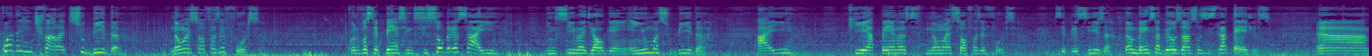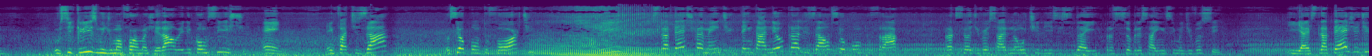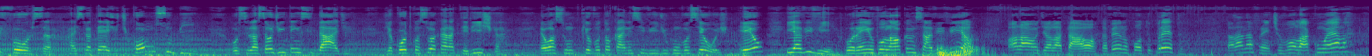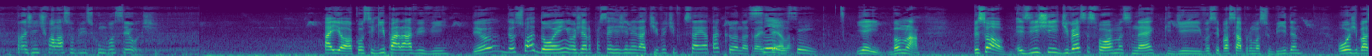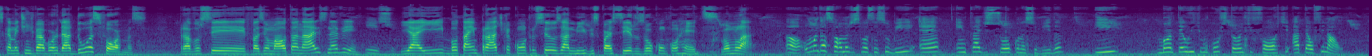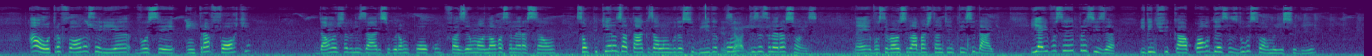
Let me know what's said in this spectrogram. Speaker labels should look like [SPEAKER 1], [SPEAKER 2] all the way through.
[SPEAKER 1] Quando a gente fala de subida, não é só fazer força. Quando você pensa em se sobressair em cima de alguém em uma subida, aí que apenas não é só fazer força. Você precisa também saber usar suas estratégias. Ah, o ciclismo, de uma forma geral, ele consiste em enfatizar o seu ponto forte e estrategicamente tentar neutralizar o seu ponto fraco para que seu adversário não utilize isso daí para se sobressair em cima de você. E a estratégia de força, a estratégia de como subir, oscilação de intensidade, de acordo com a sua característica, é o assunto que eu vou tocar nesse vídeo com você hoje. Eu e a Vivi. Porém, eu vou lá alcançar a Vivi, ó. Olha lá onde ela tá, ó. Tá vendo o ponto preto? Tá lá na frente. Eu vou lá com ela pra gente falar sobre isso com você hoje. Aí, ó, consegui parar a Vivi. Deu, deu sua dor, hein? Hoje era pra ser regenerativa, eu tive que sair atacando atrás
[SPEAKER 2] sei,
[SPEAKER 1] dela.
[SPEAKER 2] Sei,
[SPEAKER 1] E aí, vamos lá. Pessoal, existe diversas formas, né, de você passar por uma subida. Hoje, basicamente, a gente vai abordar duas formas para você fazer uma autoanálise, né, Vi?
[SPEAKER 2] Isso.
[SPEAKER 1] E aí botar em prática contra os seus amigos, parceiros ou concorrentes. Vamos lá.
[SPEAKER 2] Ó, uma das formas de você subir é entrar de soco na subida e manter o ritmo constante e forte até o final. A outra forma seria você entrar forte, dar uma estabilizada, segurar um pouco, fazer uma nova aceleração. São pequenos ataques ao longo da subida com
[SPEAKER 1] Exato.
[SPEAKER 2] desacelerações. Né? Você vai oscilar bastante a intensidade. E aí você precisa identificar qual dessas duas formas de subir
